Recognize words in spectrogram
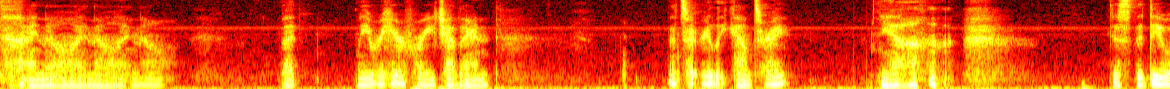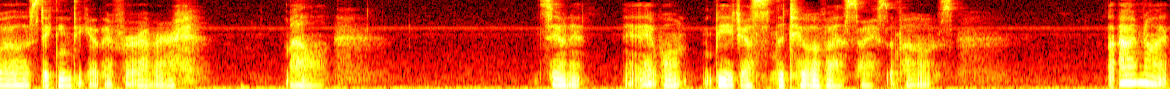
I know, I know, I know. But we were here for each other, and that's what really counts, right? Yeah. Just the duo sticking together forever. Well, soon it it won't be just the two of us, I suppose. I'm not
